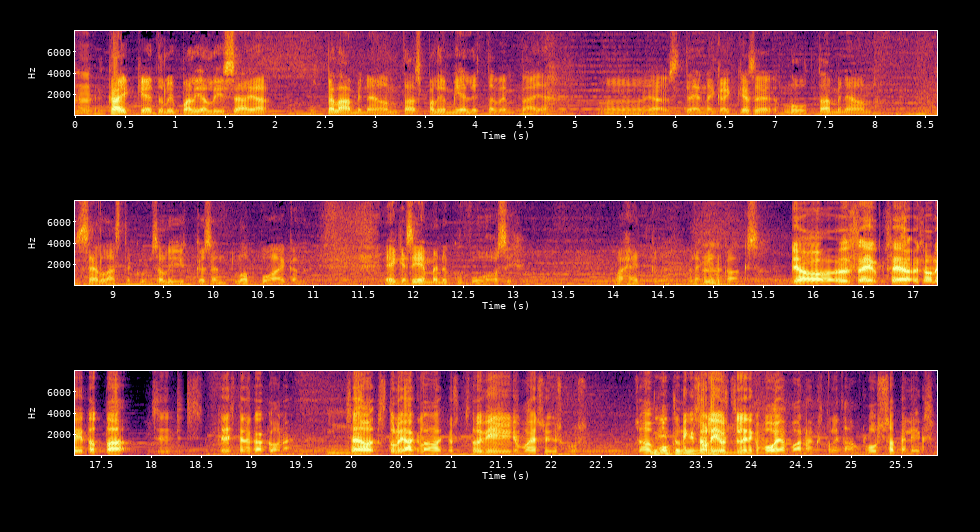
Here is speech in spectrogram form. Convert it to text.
Mm. Kaikkea tuli paljon lisää ja pelaaminen on taas paljon miellyttävämpää ja, öö, ja sitten ennen kaikkea se luuttaaminen on sellaista kuin se oli ykkösen loppuaikana. Eikä siihen mennyt kuin vuosi. Vai hetkinen, melkein Mm. kaksi. Joo, se, se, se oli tota, siis Destiny 2. Mm. Se, se tuli aika lailla, just se tuli viime vuoden syyskuussa. Se, on, Niin niin tuli. niin, se oli just silleen niinku vuoden vanha, kun se tuli tuohon plussapeliksi.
